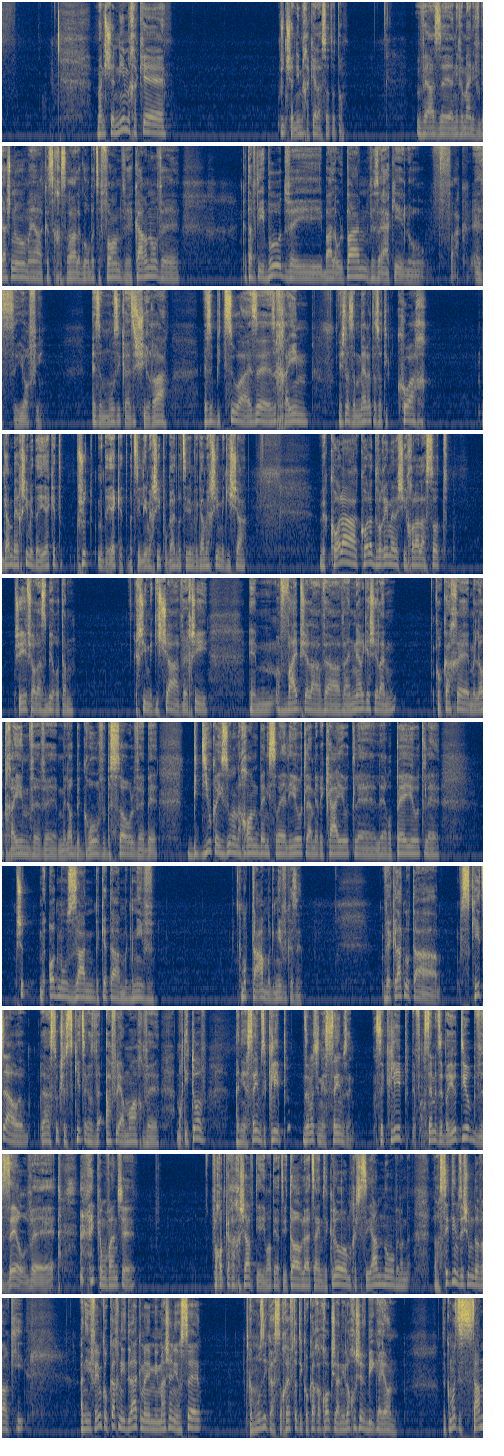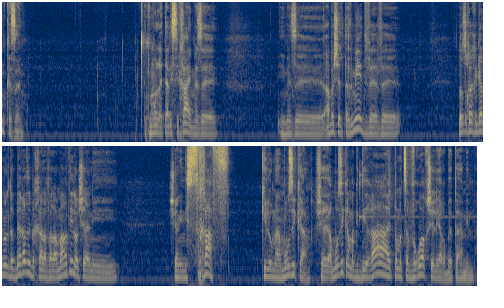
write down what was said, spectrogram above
ואני שנים מחכה, פשוט שנים מחכה לעשות אותו. ואז אה, אני ומאיה נפגשנו, מאיה כזה חזרה לגור בצפון, והכרנו, וכתבתי עיבוד, והיא באה לאולפן, וזה היה כאילו, fuck, איזה יופי. איזה מוזיקה, איזה שירה, איזה ביצוע, איזה, איזה חיים. יש לזמרת הזאת כוח, גם באיך שהיא מדייקת, פשוט מדייקת בצלילים, איך שהיא פוגעת בצלילים, וגם איך שהיא מגישה. וכל ה, הדברים האלה שהיא יכולה לעשות, שאי אפשר להסביר אותם. איך שהיא מגישה, ואיך שהיא... הם, ה vibe שלה וה, והאנרגיה שלה הם כל כך uh, מלאות חיים ו- ומלאות בגרוב ובסול ובדיוק האיזון הנכון בין ישראליות לאמריקאיות, ל- לאירופאיות, ל... פשוט מאוד מאוזן בקטע מגניב. כמו טעם מגניב כזה. והקלטנו את הסקיצה, או זה היה סוג של סקיצה כזאת, ועף לי המוח, ואמרתי, טוב, אני אעשה עם זה קליפ, זה מה שאני אעשה עם זה. נעשה קליפ, נפרסם את זה ביוטיוב, וזהו, וכמובן ש... לפחות ככה חשבתי, אמרתי לעצמי, טוב, לא יצא עם זה כלום, אחרי שסיימנו, ולא לא עשיתי עם זה שום דבר, כי אני לפעמים כל כך נדלק ממה שאני עושה, המוזיקה סוחפת אותי כל כך רחוק, שאני לא חושב בהיגיון. זה כמו איזה סם כזה. אתמול הייתה לי שיחה עם איזה... עם איזה אבא של תלמיד, ו... ו... לא זוכר איך הגענו לדבר על זה בכלל, אבל אמרתי לו שאני... שאני נסחף, כאילו, מהמוזיקה. שהמוזיקה מגדירה את המצב רוח שלי הרבה פעמים.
